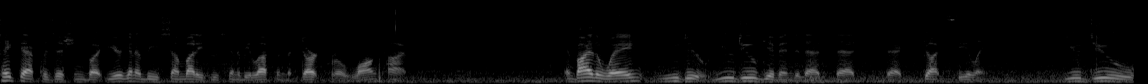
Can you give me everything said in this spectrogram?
take that position, but you're going to be somebody who's going to be left in the dark for a long time. And by the way, you do you do give into that that that gut feeling. You do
